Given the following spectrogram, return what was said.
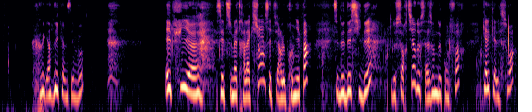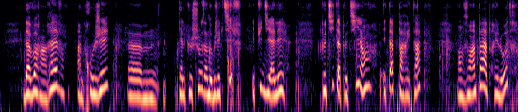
Regardez comme c'est beau. Et puis, c'est de se mettre à l'action, c'est de faire le premier pas, c'est de décider de sortir de sa zone de confort quelle qu'elle soit, d'avoir un rêve, un projet, euh, quelque chose, un objectif, et puis d'y aller petit à petit, hein, étape par étape, en faisant un pas après l'autre.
